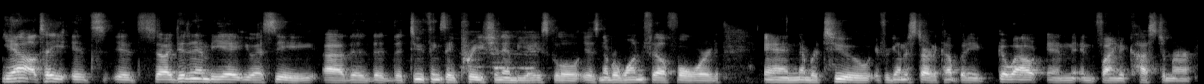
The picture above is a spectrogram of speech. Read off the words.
Yeah, I'll tell you, it's it's. So I did an MBA at USC. Uh, the, the the two things they preach in MBA school is number one, fail forward, and number two, if you're going to start a company, go out and and find a customer,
